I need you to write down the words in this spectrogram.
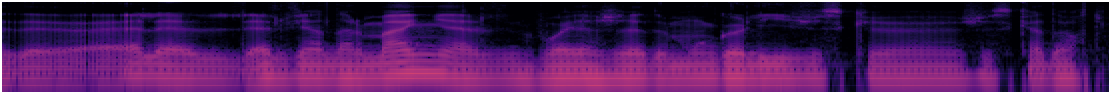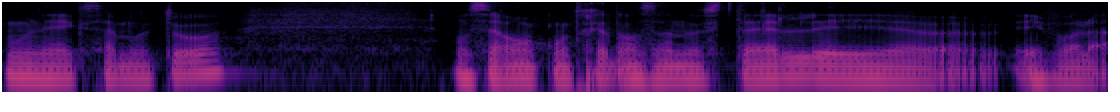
Elle, elle, elle, vient d'Allemagne. Elle voyageait de Mongolie jusqu'à Dortmund avec sa moto. On s'est rencontrés dans un hostel et, euh, et voilà,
